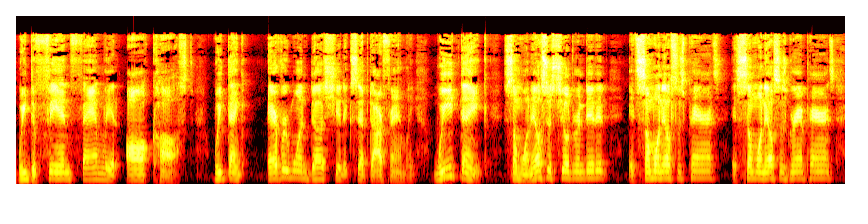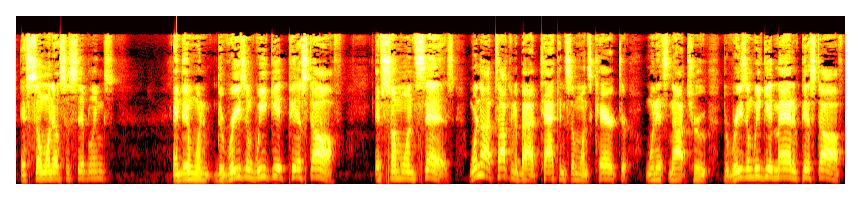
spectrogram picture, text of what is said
We defend family at all cost. We think everyone does shit except our family. We think someone else's children did it. It's someone else's parents. It's someone else's grandparents. It's someone else's siblings. And then when the reason we get pissed off if someone says, we're not talking about attacking someone's character when it's not true. The reason we get mad and pissed off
